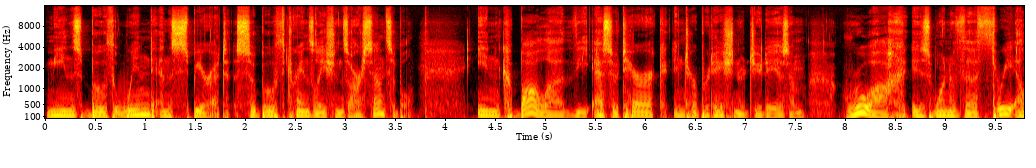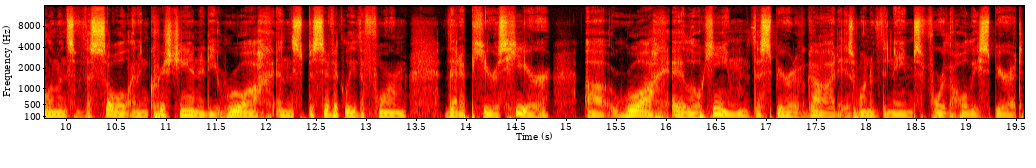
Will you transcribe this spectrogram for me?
means both wind and spirit, so both translations are sensible. In Kabbalah, the esoteric interpretation of Judaism, Ruach is one of the three elements of the soul, and in Christianity, Ruach, and specifically the form that appears here, uh, Ruach Elohim, the Spirit of God, is one of the names for the Holy Spirit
